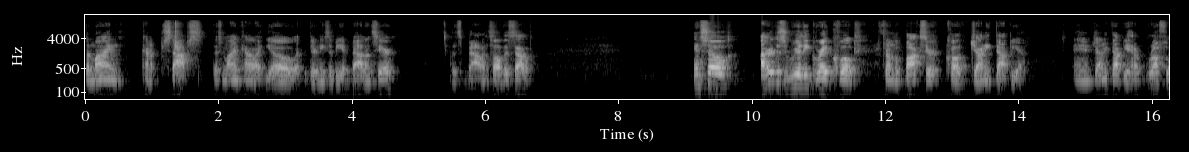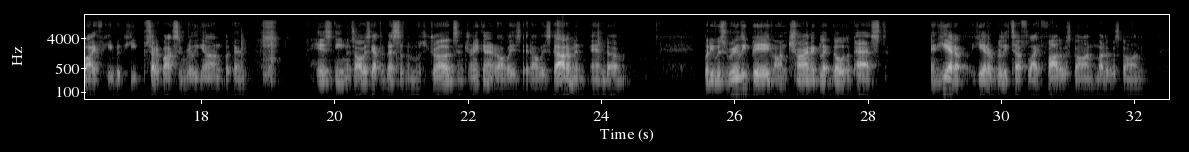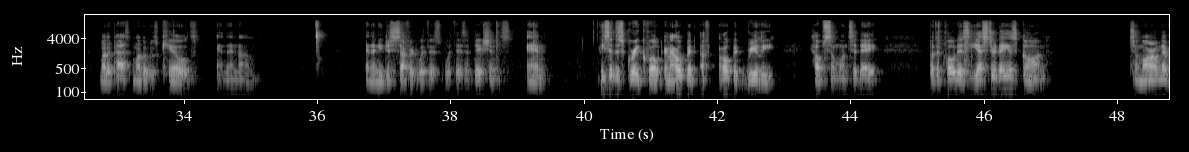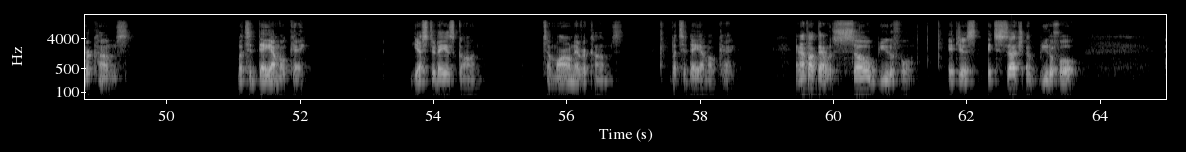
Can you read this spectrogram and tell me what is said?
the mind kind of stops. This mind kind of like yo, like there needs to be a balance here. Let's balance all this out. And so I heard this really great quote from a boxer called Johnny Tapia. And Johnny Tapia had a rough life. He he started boxing really young, but then his demons always got the best of him. It was drugs and drinking. It always it always got him. And and um, but he was really big on trying to let go of the past. and he had a he had a really tough life. Father was gone, mother was gone, mother passed, mother was killed, and then um, and then he just suffered with his with his addictions. And he said this great quote, and I hope it I hope it really helps someone today. But the quote is, "Yesterday is gone, tomorrow never comes, but today I'm okay." Yesterday is gone, tomorrow never comes, but today I'm okay. And I thought that was so beautiful. It just, it's such a beautiful,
